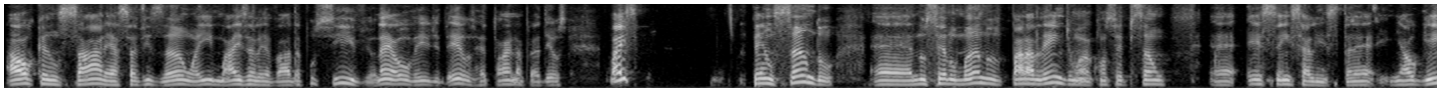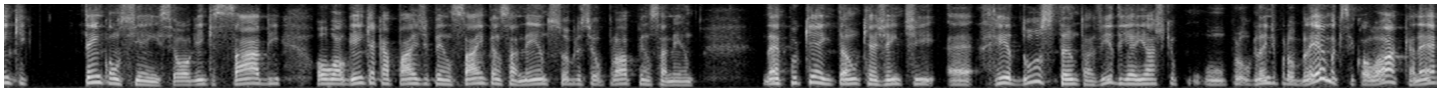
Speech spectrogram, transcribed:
alcançar essa visão aí mais elevada possível, né? Ou veio de Deus, retorna para Deus. Mas pensando é, no ser humano para além de uma concepção é, essencialista, né? Em alguém que tem consciência, ou alguém que sabe, ou alguém que é capaz de pensar em pensamentos sobre o seu próprio pensamento. Né? Por que então que a gente é, reduz tanto a vida? E aí acho que o, o, o grande problema que se coloca, né,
